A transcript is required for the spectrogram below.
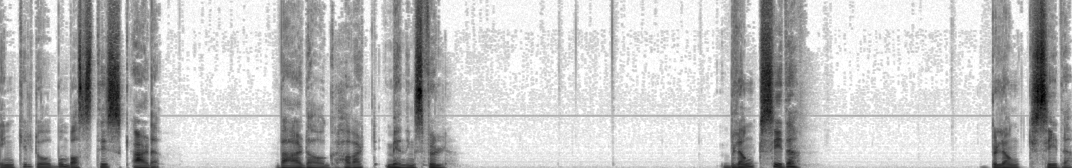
enkelt og bombastisk er det. Hver dag har vært meningsfull. Blank side Blank side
